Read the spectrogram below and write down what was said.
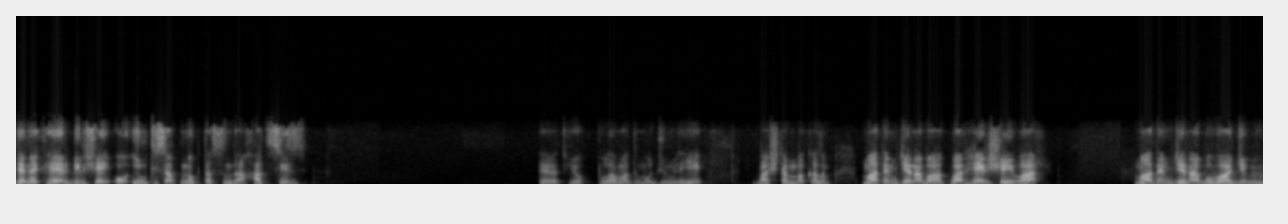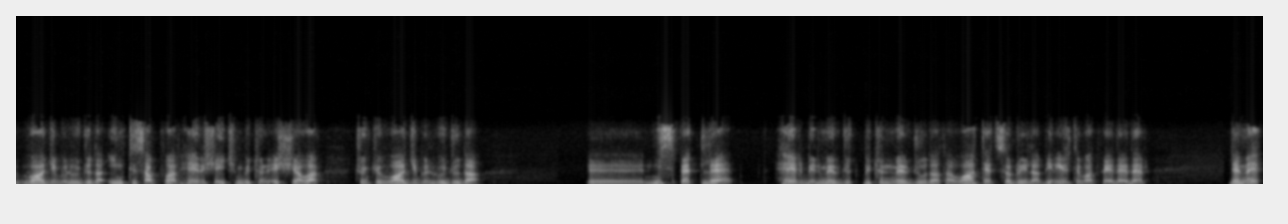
demek her bir şey o intisap noktasında hadsiz evet yok bulamadım o cümleyi. Baştan bakalım. Madem Cenab-ı Hak var, her şey var. Madem Cenab-ı vacib, vacibül vücuda intisap var, her şey için bütün eşya var. Çünkü vacibül vücuda e, nispetle her bir mevcut, bütün mevcudata vahdet sırrıyla bir irtibat peyda eder. Demek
